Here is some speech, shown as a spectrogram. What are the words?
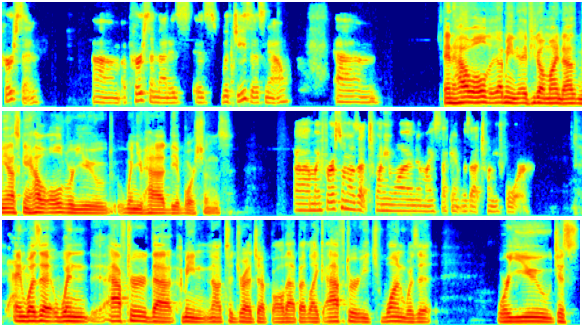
person, um, a person that is is with Jesus now. Um, And how old? I mean, if you don't mind me asking, how old were you when you had the abortions? Uh, my first one was at 21, and my second was at 24. Yeah. And was it when after that? I mean, not to dredge up all that, but like after each one, was it? Were you just?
